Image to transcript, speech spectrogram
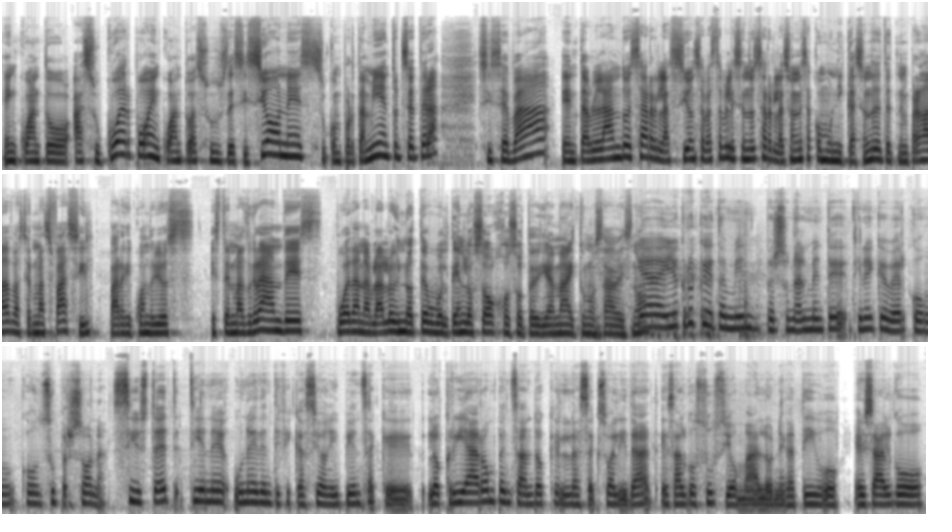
En cuanto a su cuerpo, en cuanto a sus decisiones, su comportamiento, etcétera, si se va entablando esa relación, se va estableciendo esa relación, esa comunicación desde temprana edad va a ser más fácil para que cuando ellos estén más grandes, puedan hablarlo y no te volteen los ojos o te digan, ay, tú no sabes, ¿no? Ya, yo creo que también personalmente tiene que ver con, con, su persona. Si usted tiene una identificación y piensa que lo criaron pensando que la sexualidad es algo sucio, malo, negativo, es algo,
